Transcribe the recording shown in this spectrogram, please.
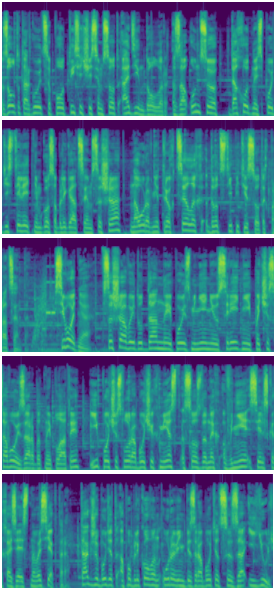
Золото торгуется по 1701 доллар за унцию. Доходность по десятилетним гособлигациям США на уровне 3,25%. Сегодня в США выйдут данные по изменению средней почасовой заработной платы и по числу рабочих мест, созданных вне сельскохозяйственного сектора. Также будет опубликован уровень безработицы за июль.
